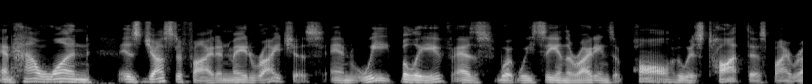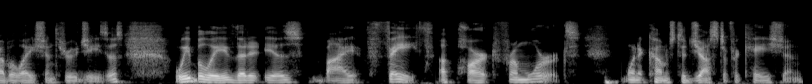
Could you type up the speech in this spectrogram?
and how one is justified and made righteous. And we believe, as what we see in the writings of Paul, who is taught this by revelation through Jesus, we believe that it is by faith apart from works when it comes to justification.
